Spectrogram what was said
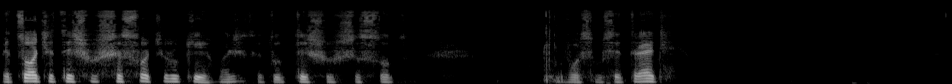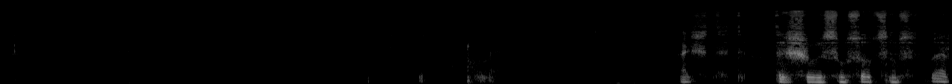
500 чи 1600 роки. Бачите, тут 1683. Бачите, 1871.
